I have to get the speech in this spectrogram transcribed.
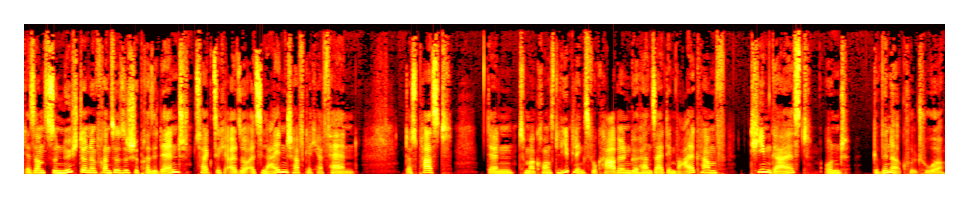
Der sonst so nüchterne französische Präsident zeigt sich also als leidenschaftlicher Fan. Das passt, denn zu Macrons Lieblingsvokabeln gehören seit dem Wahlkampf Teamgeist und Gewinnerkultur.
